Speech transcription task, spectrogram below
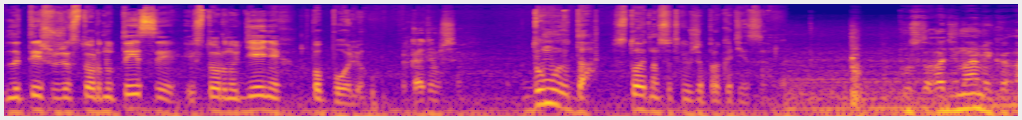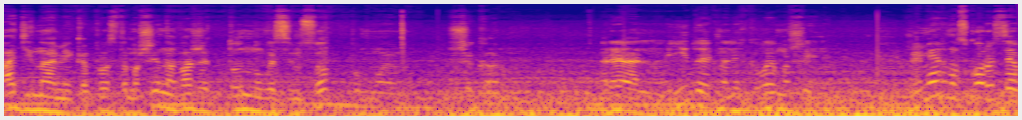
летиш уже в сторону Тиси і в сторону денег по полю. Прокатимся. Думаю, да, стоит нам все-таки уже прокатиться. Просто а динамика, а динамика. Просто машина важит тонну 800, по-моему. Шикарно. Реально, їду як на легковой машині. Примерно скорость я,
